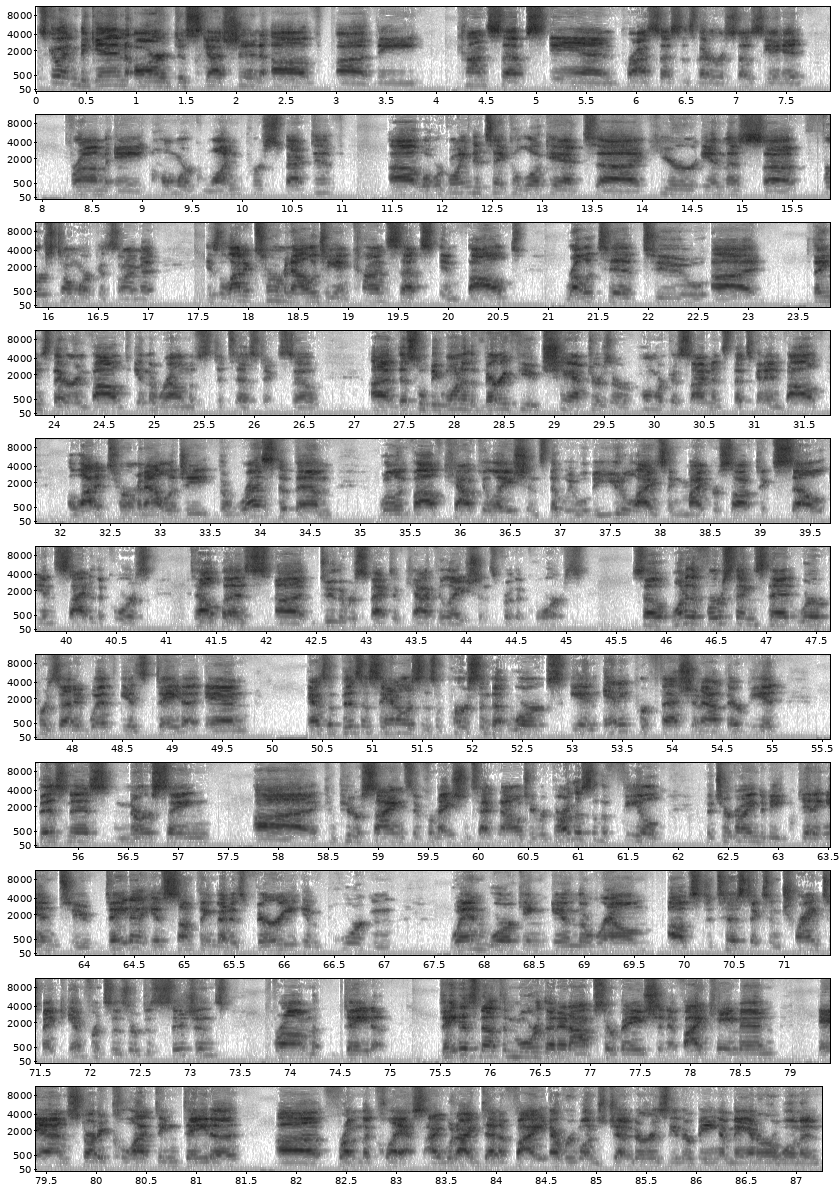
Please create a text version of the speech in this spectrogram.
Let's go ahead and begin our discussion of uh, the concepts and processes that are associated from a homework one perspective. Uh, what we're going to take a look at uh, here in this uh, first homework assignment is a lot of terminology and concepts involved relative to uh, things that are involved in the realm of statistics. So uh, this will be one of the very few chapters or homework assignments that's going to involve a lot of terminology. The rest of them will involve calculations that we will be utilizing Microsoft Excel inside of the course to help us uh, do the respective calculations for the course. So, one of the first things that we're presented with is data. And as a business analyst, as a person that works in any profession out there, be it business, nursing, uh, computer science, information technology, regardless of the field that you're going to be getting into, data is something that is very important when working in the realm of statistics and trying to make inferences or decisions from data. Data is nothing more than an observation. If I came in and started collecting data uh, from the class. I would identify everyone's gender as either being a man or a woman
